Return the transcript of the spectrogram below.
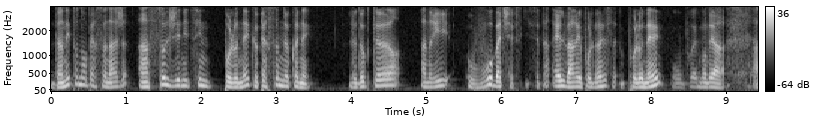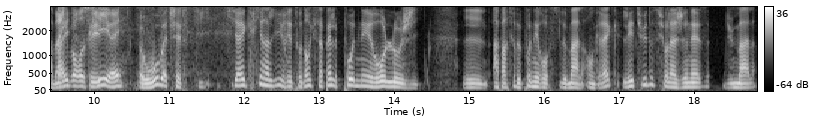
d'un étonnant personnage, un Solzhenitsyn polonais que personne ne connaît, le docteur Henry Wobaczewski. C'est un L barré polonais, polonais. On pourrait demander à, à Mike Mike, Borowski, ouais. c'est Wobaczewski, qui a écrit un livre étonnant qui s'appelle Ponérologie. À partir de ponéros, le mal en grec, l'étude sur la genèse du mal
